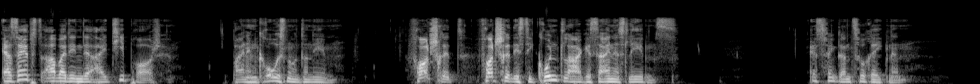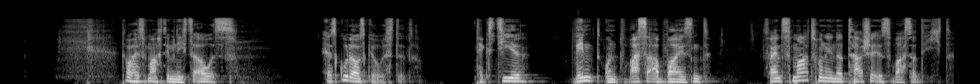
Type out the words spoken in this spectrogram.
Er selbst arbeitet in der IT-Branche bei einem großen Unternehmen. Fortschritt, Fortschritt ist die Grundlage seines Lebens. Es fängt an zu regnen. Doch es macht ihm nichts aus. Er ist gut ausgerüstet. Textil, wind- und wasserabweisend. Sein Smartphone in der Tasche ist wasserdicht.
